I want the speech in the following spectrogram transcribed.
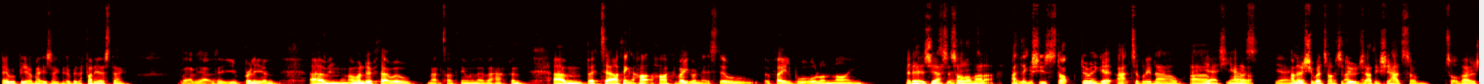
it would be amazing. It would be the funniest thing. That'd be absolutely brilliant. Um, I wonder if that will that type of thing will ever happen. Um, but uh, I think Har- Hark a Vagrant is still available all online. It is, yes. It's all on that's that. I think she's stopped doing it actively now. Um, yeah, she I know- has. Yeah, I know yeah. she went off to Back do. then. I think she had some sort of various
